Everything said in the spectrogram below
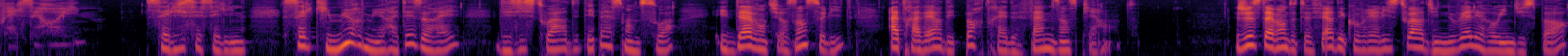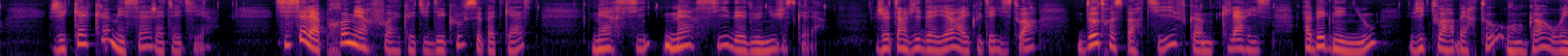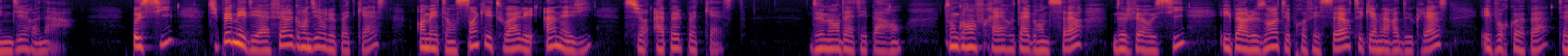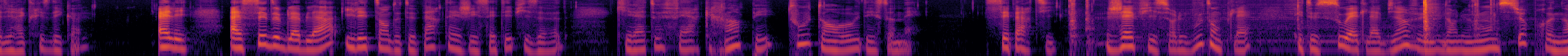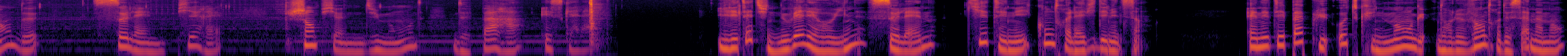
nouvelles héroïnes. C'est Céline, celle qui murmure à tes oreilles des histoires de dépassement de soi et d'aventures insolites à travers des portraits de femmes inspirantes. Juste avant de te faire découvrir l'histoire d'une nouvelle héroïne du sport, j'ai quelques messages à te dire. Si c'est la première fois que tu découvres ce podcast, merci, merci d'être venu jusque-là. Je t'invite d'ailleurs à écouter l'histoire d'autres sportives comme Clarisse Abegnenou, Victoire Berthaud ou encore Wendy Renard. Aussi, tu peux m'aider à faire grandir le podcast en mettant 5 étoiles et un avis sur Apple Podcast. Demande à tes parents, ton grand frère ou ta grande sœur de le faire aussi et parle-en à tes professeurs, tes camarades de classe et pourquoi pas ta directrice d'école. Allez, assez de blabla, il est temps de te partager cet épisode qui va te faire grimper tout en haut des sommets. C'est parti, j'appuie sur le bouton play et te souhaite la bienvenue dans le monde surprenant de Solène Pierret, championne du monde de para-escalade. Il était une nouvelle héroïne, Solène, qui était née contre l'avis des médecins. Elle n'était pas plus haute qu'une mangue dans le ventre de sa maman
